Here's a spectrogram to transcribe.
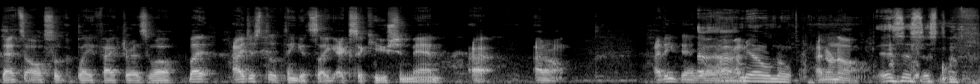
that's also could play a factor as well. But I just still think it's like execution, man. I, I don't know. I think have a I, lot. mean, I don't know. I don't know. It's just it's tough.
